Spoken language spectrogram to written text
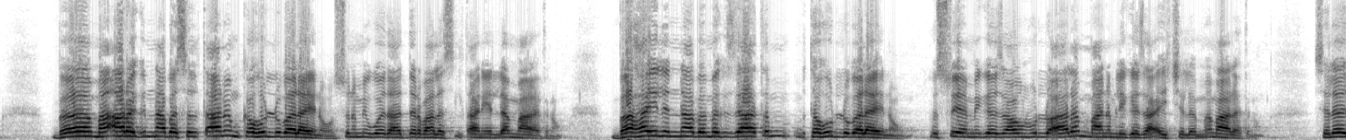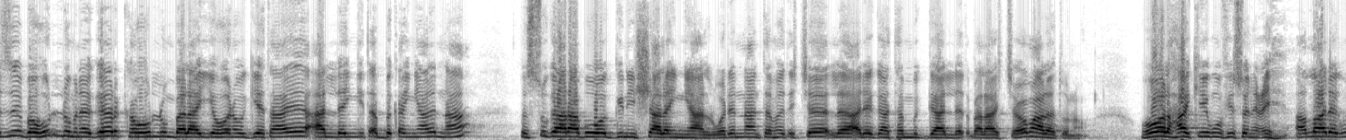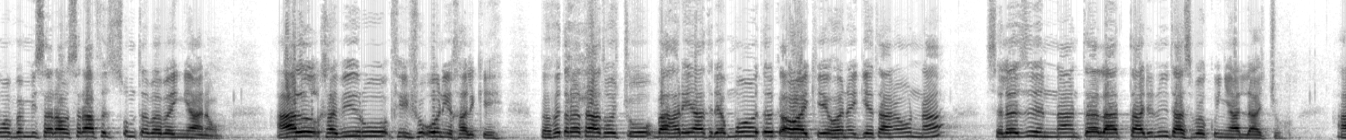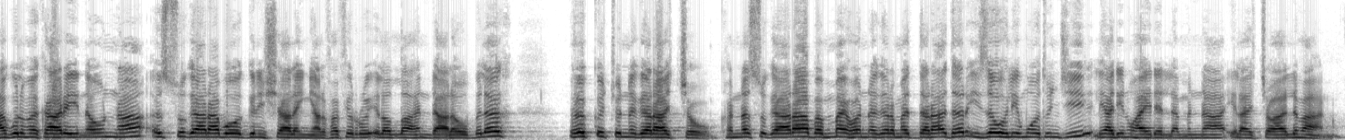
በማዕረግና በስልጣንም ከሁሉ በላይ ነው። እሱን የሚወዳደር ባለስልጣን የለም ማለት ነው። በኃይልና በመግዛትም ተሁሉ በላይ ነው። እሱ የሚገዛውን ሁሉ አለም ማንም ሊገዛ አይችልም ማለት ነው። ስለዚህ በሁሉም ነገር ከሁሉም በላይ የሆነው ጌታዬ አለኝ ይጠብቀኛልና እሱ ጋር በወግን ይሻለኛል ወደ እናንተ መጥቼ ለአደጋ ተምጋለጥ በላቸው ማለቱ ነው። ሁወ ልሐኪሙ ፊ ሱንዒህ አላህ ደግሞ በሚሰራው ስራ ፍጹም ጥበበኛ ነው። አልከቢሩ ፊ ሽኡን ኸልቂህ በፍጥረታቶቹ ባህርያት ደግሞ ጥልቅ አዋቂ የሆነ ጌታ ነውና ስለዚህ እናንተ ላታድኑ ታስበቁኛላችሁ። አጉል መካሪ ነውና እሱ ጋር በወግን ይሻለኛል። ፈፊሩ ኢለላህ እንዳለው ብለህ እቅጩን ንገራቸው። ከነሱ ጋራ በማይሆን ነገር መደራደር ይዘውህ ሊሞቱ እንጂ ሊያዲኑህ አይደለምና ይላቸዋል ማለት ነው።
